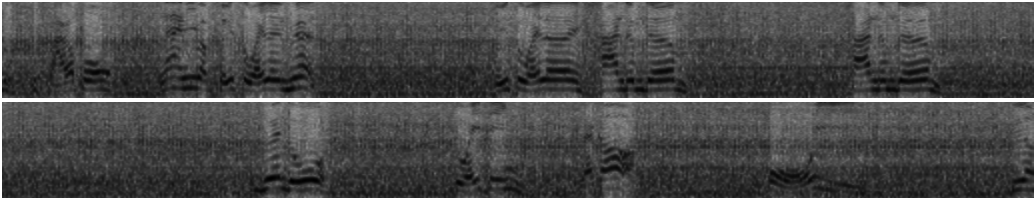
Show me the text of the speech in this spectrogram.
ดูฝากระโปรงหน้านี่แบบสวยๆเลยเพื่อน สวยๆเลย คานเดิมๆ คานเดิมๆ เพื่อนๆดู สวยจริง แล้วก็ โอ้โหเครื่อง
